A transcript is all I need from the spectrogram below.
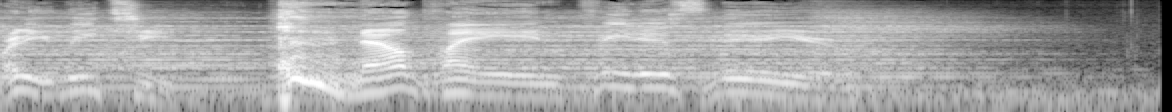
Ready Ricci. now playing Fetus Near You.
